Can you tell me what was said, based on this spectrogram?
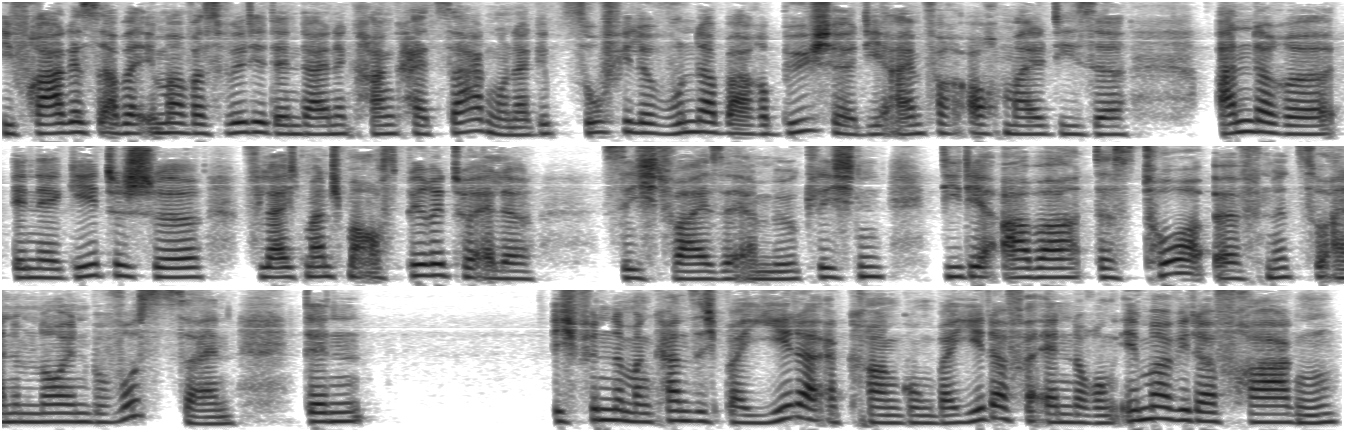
Die Frage ist aber immer, was will dir denn deine Krankheit sagen? Und da gibt es so viele wunderbare Bücher, die einfach auch mal diese andere energetische, vielleicht manchmal auch spirituelle Sichtweise ermöglichen, die dir aber das Tor öffnet zu einem neuen Bewusstsein. Denn ich finde, man kann sich bei jeder Erkrankung, bei jeder Veränderung immer wieder fragen,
